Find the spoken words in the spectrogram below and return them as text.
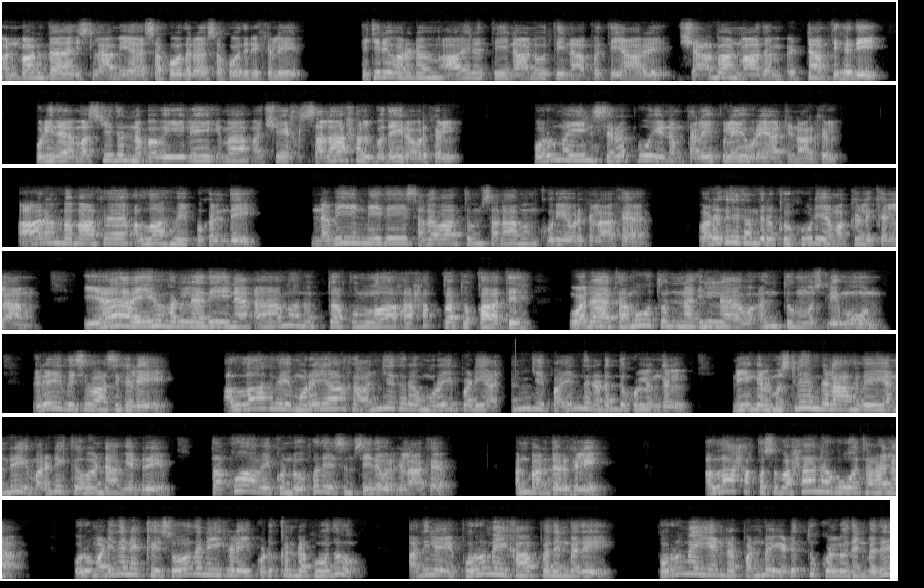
அன்பார்ந்த இஸ்லாமிய சகோதர சகோதரிகளே ஹிஜ்ரி வருடம் ஆயிரத்தி நானூத்தி நாற்பத்தி ஆறு ஷாபான் மாதம் எட்டாம் திகதி புனித மஸ்ஜிது நபவியிலே இமாம் அஷேக் சலாஹ் அல் புதைர் அவர்கள் பொறுமையின் சிறப்பு எனும் தலைப்பிலே உரையாற்றினார்கள். ஆரம்பமாக அல்லாஹுவை புகழ்ந்து நபியின் மீது சலவாத்தும் சலாமும் கூறியவர்களாக வருகை தந்திருக்கக்கூடிய மக்களுக்கெல்லாம் يا أيها الذين آمنوا اتقوا الله حق تقاته ولا تموتن إلا وأنتم مسلمون இறை விசுவாசிகளே அல்லாஹ்வே முறையாக அஞ்சுகிற முறைப்படி அஞ்சு பயந்து நடந்து கொள்ளுங்கள் நீங்கள் முஸ்லிம்களாகவே அன்றி மரணிக்க வேண்டாம் என்று தக்குவாவை கொண்டு உபதேசம் செய்தவர்களாக அன்பார்ந்தவர்களே அல்லாஹ் சுபஹானஹு ஒரு மனிதனுக்கு சோதனைகளை கொடுக்கின்ற போது அதிலே பொறுமை காப்பதென்பது பொறுமை என்ற பண்பை எடுத்துக் கொள்வதென்பது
